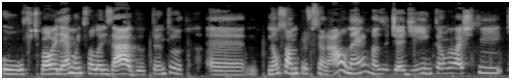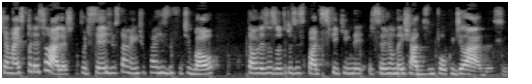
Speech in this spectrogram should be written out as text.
o, o, futebol ele é muito valorizado, tanto é, não só no profissional, né? Mas no dia a dia. Então, eu acho que, que é mais por esse lado. Acho que por ser justamente o país do futebol, talvez os outros esportes fiquem sejam deixados um pouco de lado, assim.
